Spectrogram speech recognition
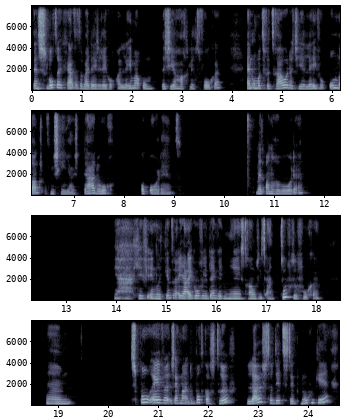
Ten slotte gaat het er bij deze regel alleen maar om dat je je hart ligt volgen en om het vertrouwen dat je je leven ondanks of misschien juist daardoor op orde hebt. Met andere woorden, ja, geef je innerlijk kind. Ja, ik hoef hier denk ik niet eens trouwens iets aan toe te voegen. Um, spoel even zeg maar de podcast terug. Luister dit stuk nog een keer.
